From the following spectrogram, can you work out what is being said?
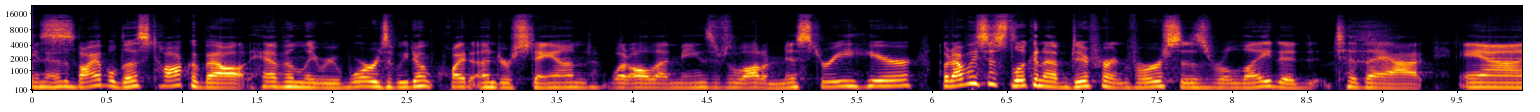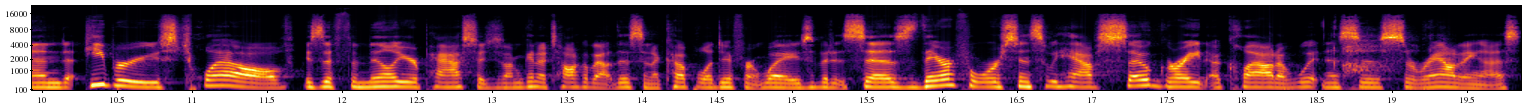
You know, the Bible does talk about heavenly rewards. We don't quite understand what all that means. There's a lot of mystery here. But I was just looking up different verses related to that. And Hebrews 12 is a familiar passage. And I'm going to talk about this in a couple of different ways. But it says, Therefore, since we have so great a cloud of witnesses ah. surrounding us,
